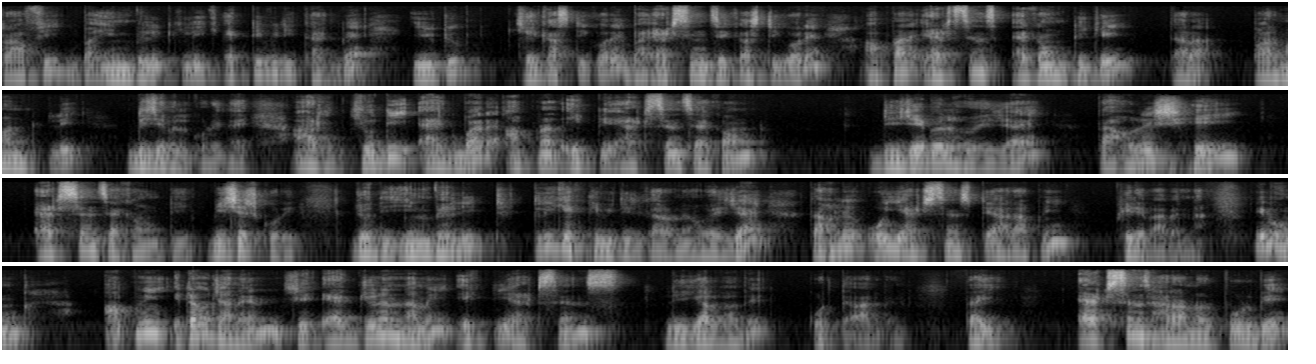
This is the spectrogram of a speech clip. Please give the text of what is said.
ট্রাফিক বা ইনভ্যালিড ক্লিক অ্যাক্টিভিটি থাকবে। ইউটিউব যে কাজটি করে বা অ্যাডসেন্স যে কাজটি করে, আপনার অ্যাডসেন্স অ্যাকাউন্টটিকেই তারা পারমানেন্টলি ডিজেবল করে দেয়। আর যদি একবার আপনার একটি অ্যাডসেন্স অ্যাকাউন্ট ডিজেবল হয়ে যায়, তাহলে সেই অ্যাডসেন্স অ্যাকাউন্টটি বিশেষ করে যদি ইনভ্যালিড ক্লিক অ্যাক্টিভিটির কারণে হয়ে যায়, তাহলে ওই অ্যাডসেন্সটি আর আপনি ফিরে পাবেন না। এবং আপনি এটাও জানেন যে একজনের নামে একটি অ্যাডসেন্স লিগালভাবে করতে পারবেন। তাই অ্যাডসেন্স হারানোর পূর্বে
